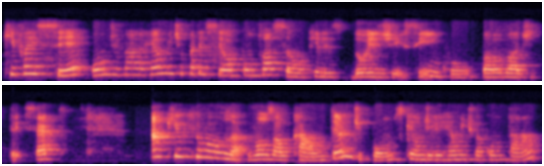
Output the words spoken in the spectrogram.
que vai ser onde vai realmente aparecer a pontuação, aqueles 2 de 5, blá blá blá de 3, certo? Aqui o que eu vou usar? Vou usar o counter de pontos, que é onde ele realmente vai contar,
